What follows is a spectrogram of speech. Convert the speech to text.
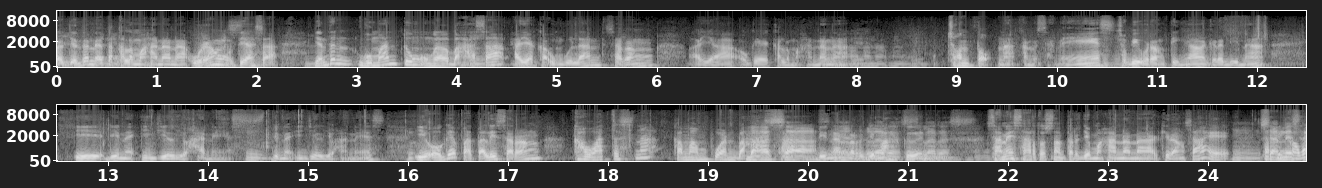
Eh, janten eta kalemahanana urang tiasa. janten gumantung unggal bahasa aya kaunggulan sareng aya oge kalemahanana contoh nah anu sanes cobi orang tinggal gara dina i dina Injil Yohanes. Dina Injil Yohanes. Ieu oge patali sareng kawatesna kemampuan bahasa, Bahasa. dina Ya, nerjemahkeun sanes hartosna terjemahanana kirang sae Hmm, tapi Sanes kawates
